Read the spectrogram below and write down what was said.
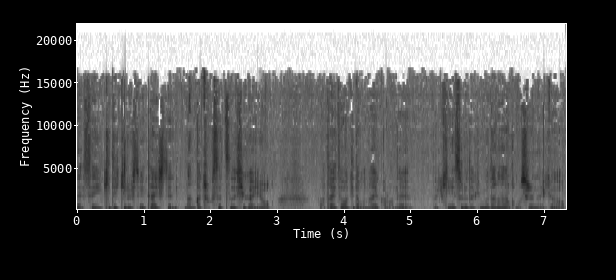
ね、戦役できる人に対してなんか直接被害を与えたわけでもないからね。気にするだけ無駄なのかもしれないけど。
